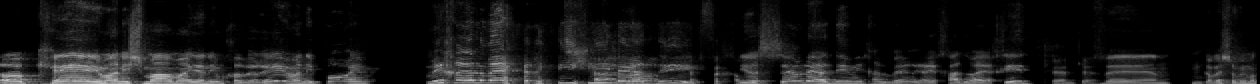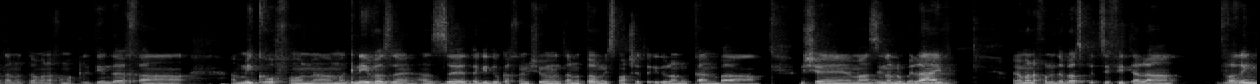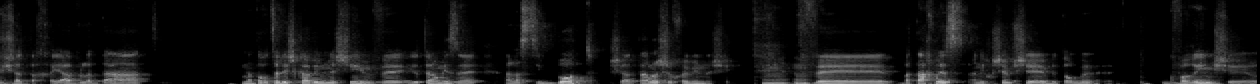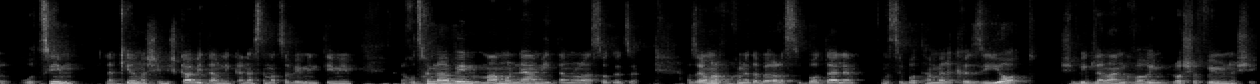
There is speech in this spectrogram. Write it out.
אוקיי, מה נשמע, מה העניינים חברים? אני פה עם מיכאל מרי לידי. יושב לידי מיכאל ברי, האחד והיחיד. כן, כן. ואני מקווה ששומעים אותנו טוב, אנחנו מקליטים דרך המיקרופון המגניב הזה, אז אה, תגידו ככה אם שומעים אותנו טוב, נשמח שתגידו לנו כאן, מי שמאזין לנו בלייב. היום אנחנו נדבר ספציפית על הדברים שאתה חייב לדעת אם אתה רוצה לשכב עם נשים, ויותר מזה, על הסיבות שאתה לא שוכב עם נשים. Mm-hmm. ובתכלס, אני חושב שבתור גברים שרוצים להכיר נשים, לשכב איתם, להיכנס למצבים אינטימיים, אנחנו צריכים להבין מה מונע מאיתנו לעשות את זה. אז היום אנחנו הולכים לדבר על הסיבות האלה, על הסיבות המרכזיות שבגללן גברים לא שוכבים עם נשים.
